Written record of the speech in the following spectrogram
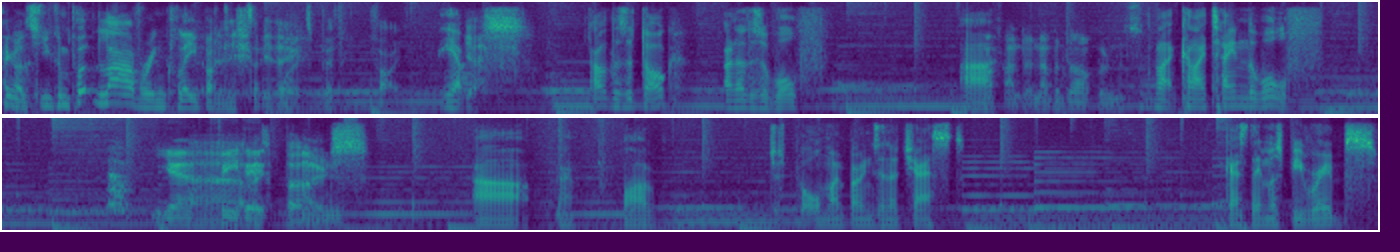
Hang on, so you can put lava in clay I believe it buckets should be there. works perfectly fine. Yep. Yes. Oh, there's a dog. I know there's a wolf. I Uh, found another dark bones. can I, can I tame the wolf? Yeah, Uh, feed with it bones. Uh, well, I'll just put all my bones in a chest. Guess they must be ribs.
